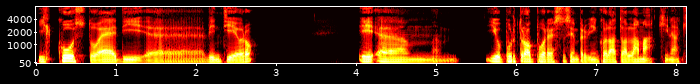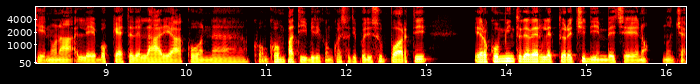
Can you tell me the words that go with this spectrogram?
Il costo è di eh, 20 euro e ehm, io purtroppo resto sempre vincolato alla macchina che non ha le bocchette dell'aria con, eh, con- compatibili con questo tipo di supporti. Ero convinto di avere il lettore CD, invece no, non c'è.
